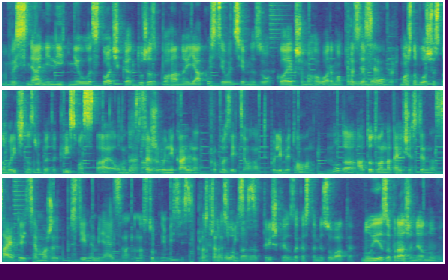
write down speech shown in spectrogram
весняні літні листочки дуже поганої якості, оці внизу? Коли якщо ми говоримо про зиму, December. можна було щось новорічне зробити, Christmas стайл. Ну да, це ж унікальна пропозиція, вона типу лімітована. ну да. А тут вона так як частина сайту, і це може постійно міняється на наступний місяць. Просто Можна раз в було місяць. трішки закастомізувати. Ну і зображення. Ну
